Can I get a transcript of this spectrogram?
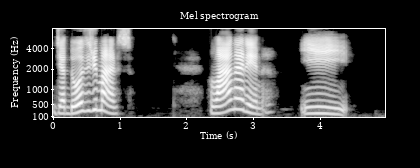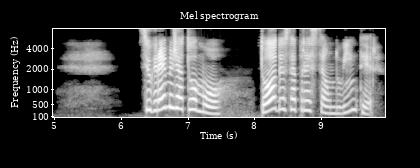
dia 12 de março. Lá na Arena. E se o Grêmio já tomou toda essa pressão do Inter,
